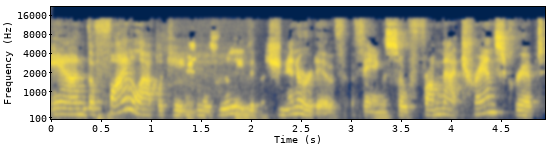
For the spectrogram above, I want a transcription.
And the final application is really the generative thing. So from that transcript,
